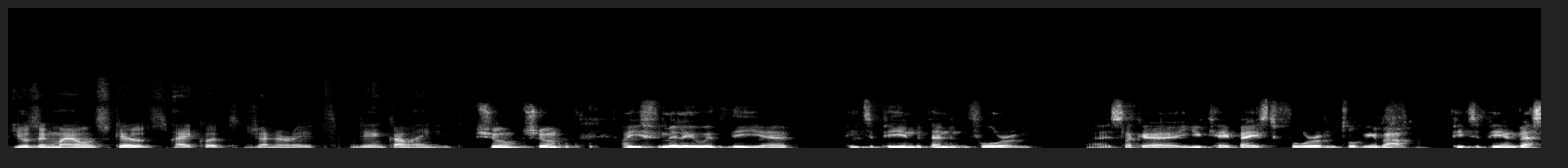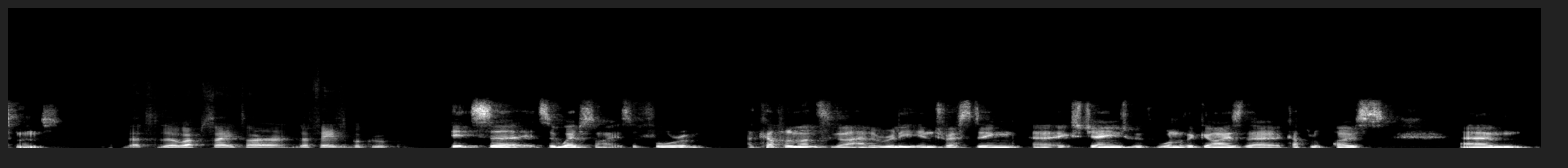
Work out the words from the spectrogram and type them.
using my own skills, I could generate the income I need. Sure, sure. Are you familiar with the uh, P2P Independent Forum? Uh, it's like a UK based forum talking about P2P investments. That's the website or the Facebook group? It's a, it's a website, it's a forum. A couple of months ago, I had a really interesting uh, exchange with one of the guys there, a couple of posts. Um,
